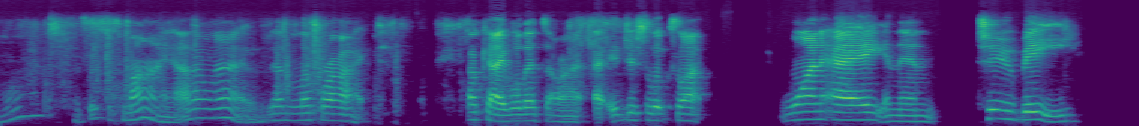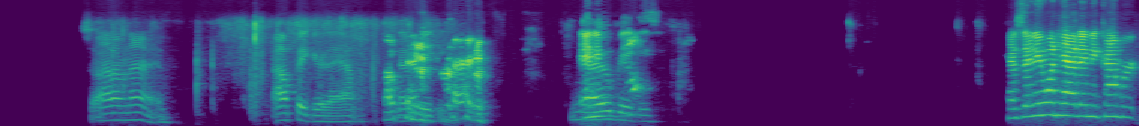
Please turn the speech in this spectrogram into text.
What? 'Cause This is mine. I don't know. It doesn't look right. Okay, well that's all right. Uh, It just looks like one A and then two B. So I don't know. I'll figure it out. No Okay. biggie. All right. No Anyone biggie. else? Has anyone had any conver-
